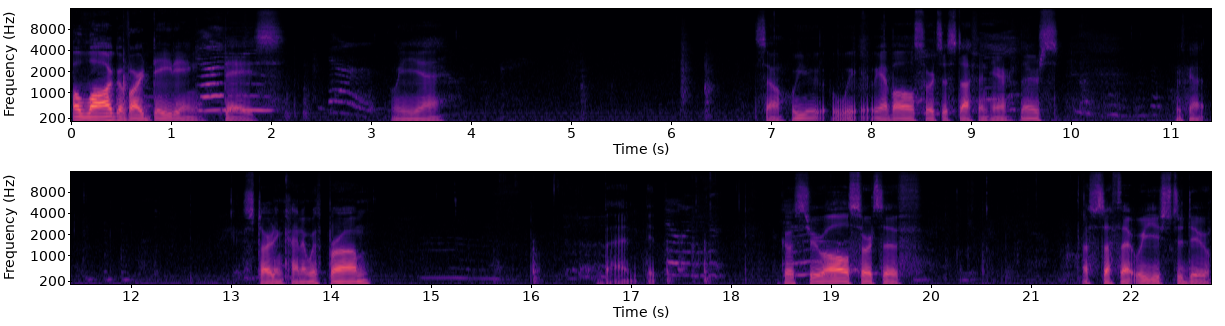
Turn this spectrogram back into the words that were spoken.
a log of our dating days. We uh, so we, we we have all sorts of stuff in here. There's we've got starting kind of with prom. But it, it goes through all sorts of, of stuff that we used to do.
